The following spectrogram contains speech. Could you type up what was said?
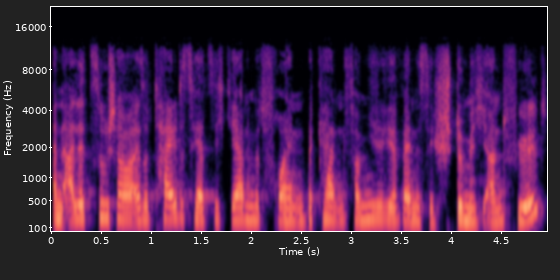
an alle Zuschauer, also teilt es herzlich gerne mit Freunden, Bekannten, Familie, wenn es sich stimmig anfühlt.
